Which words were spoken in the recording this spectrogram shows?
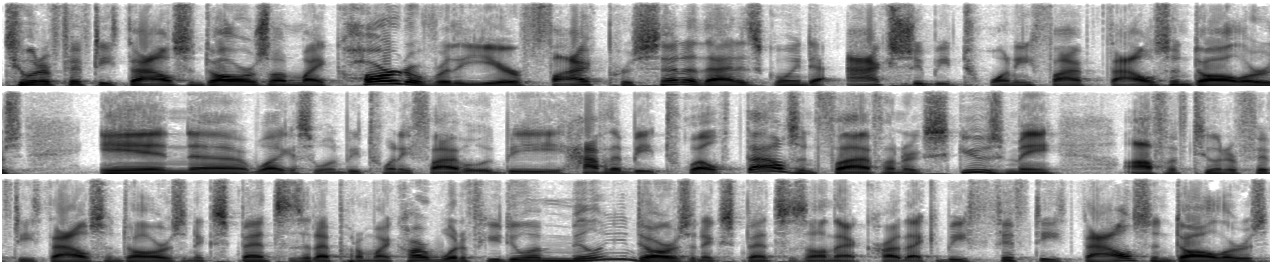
$250,000 on my card over the year, 5% of that is going to actually be $25,000 in uh, well, I guess it wouldn't be 25. It would be half of that be 12,500, excuse me, off of $250,000 in expenses that I put on my car. What if you do a million dollars in expenses on that car? That could be $50,000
